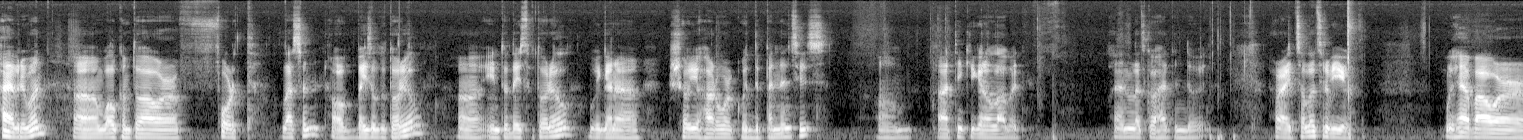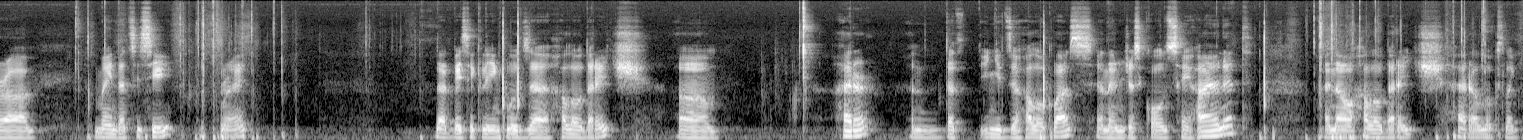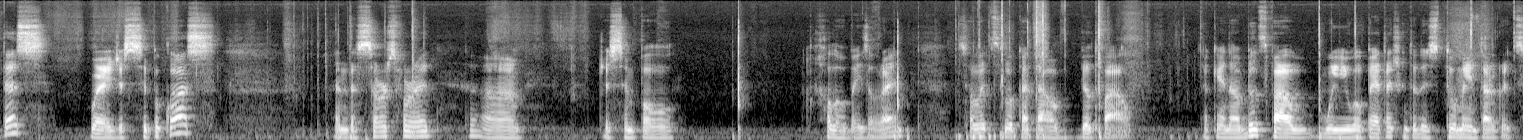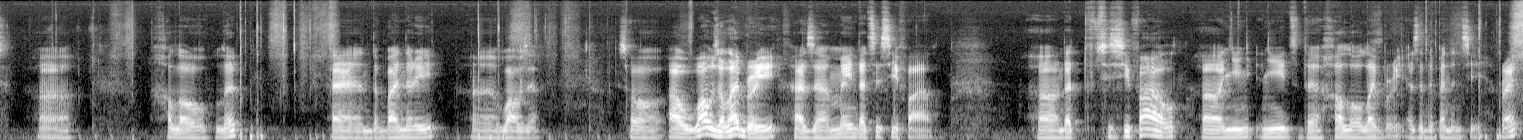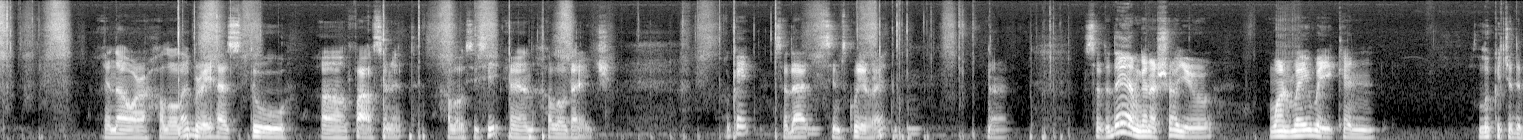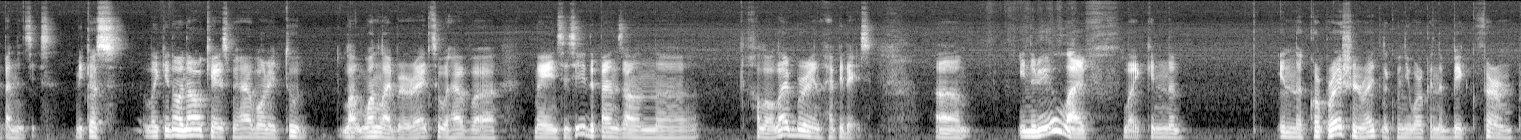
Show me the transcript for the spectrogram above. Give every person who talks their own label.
Speaker 1: Hi everyone, uh, welcome to our fourth lesson of Bazel tutorial. Uh, in today's tutorial, we're gonna show you how to work with dependencies. Um, I think you're gonna love it. And let's go ahead and do it. Alright, so let's review. We have our uh, main.cc, right? That basically includes a hello.h um, header, and that it needs a hello class, and then just calls say hi on it and now hello.h header looks like this where it's just simple class and the source for it uh, just simple hello bazel right? So let's look at our build file. Okay now build file we will pay attention to these two main targets uh, hello lib and the binary uh, wowza. So our wowza library has a main.cc file. Uh, that cc file uh, needs the hello library as a dependency, right? And our hello library has two uh, files in it, hello cc and hello.h. Okay, so that seems clear, right? All right. So today I'm gonna show you one way where you can look at your dependencies because like you know in our case we have only two one library right so we have uh, main cc depends on uh, hello library and happy days um, in real life, like in the in the corporation, right? Like when you work in a big firm,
